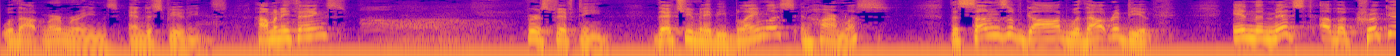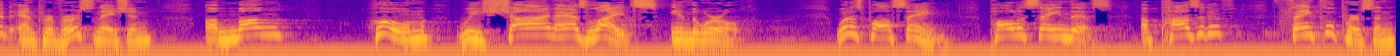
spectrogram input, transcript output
without murmurings and disputings how many things? Verse 15 that you may be blameless and harmless, the sons of God without rebuke, in the midst of a crooked and perverse nation, among whom we shine as lights in the world. What is Paul saying? Paul is saying this a positive, thankful person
